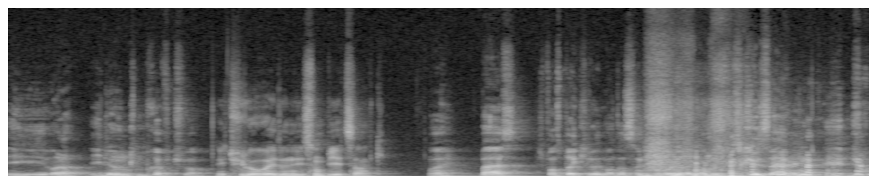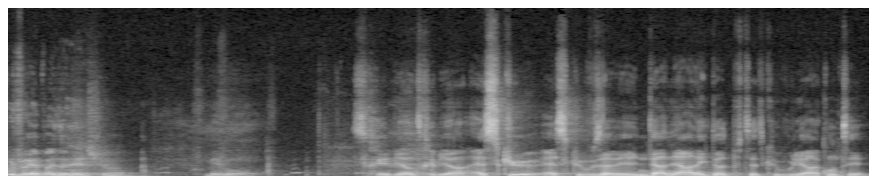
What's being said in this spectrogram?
Et voilà, il a Mm. aucune preuve, tu vois. Et tu lui aurais donné son billet de 5 Ouais, bah, je pense pas qu'il aurait demandé 5 euros, il aurait demandé plus que ça, mais du coup, je l'aurais pas donné, tu vois. Mais bon. Très bien, très bien. Est-ce que, est que vous avez une dernière anecdote peut-être que vous voulez raconter?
